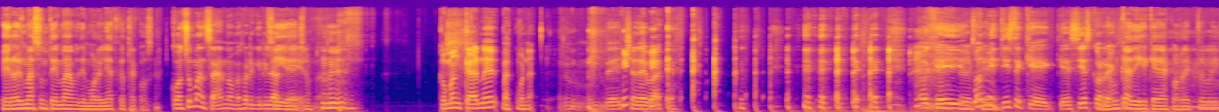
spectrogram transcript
Pero es más un tema de moralidad que otra cosa. Consuman sano, mejor and Sí, de hecho. ¿no? Coman carne vacuna. De hecho, de vaca. ok, tú admitiste que, que sí es correcto. Nunca dije que era correcto, güey.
